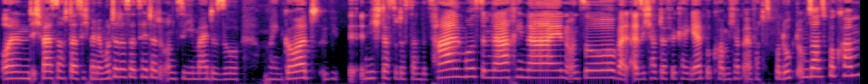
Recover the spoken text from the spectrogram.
Und ich weiß noch, dass ich meiner Mutter das erzählt hat und sie meinte so, oh mein Gott, äh, nicht, dass du das dann bezahlen musst im Nachhinein und so, weil, also ich habe dafür kein Geld bekommen, ich habe einfach das Produkt umsonst bekommen.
